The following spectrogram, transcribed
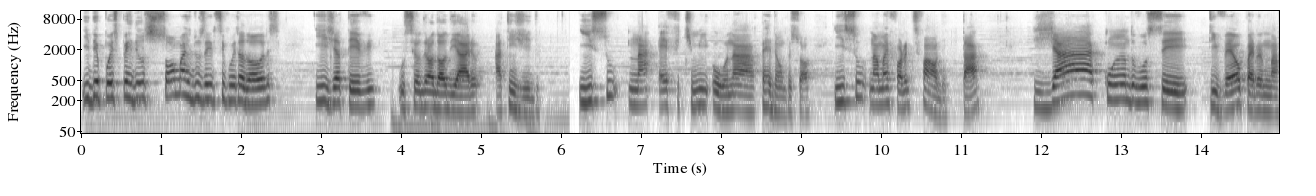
e depois perdeu só mais 250 dólares e já teve o seu drawdown diário atingido. Isso na FTME, ou na, perdão pessoal, isso na MyForex Found, tá? Já quando você tiver operando na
